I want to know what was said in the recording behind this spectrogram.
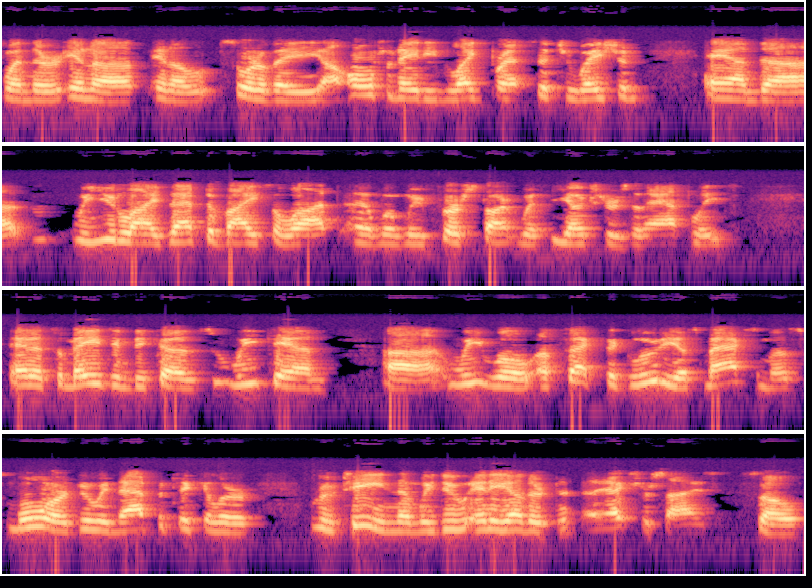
when they're in a in a sort of a uh, alternating leg press situation, and uh, we utilize that device a lot uh, when we first start with youngsters and athletes, and it's amazing because we can uh, we will affect the gluteus maximus more doing that particular routine than we do any other exercise. So.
